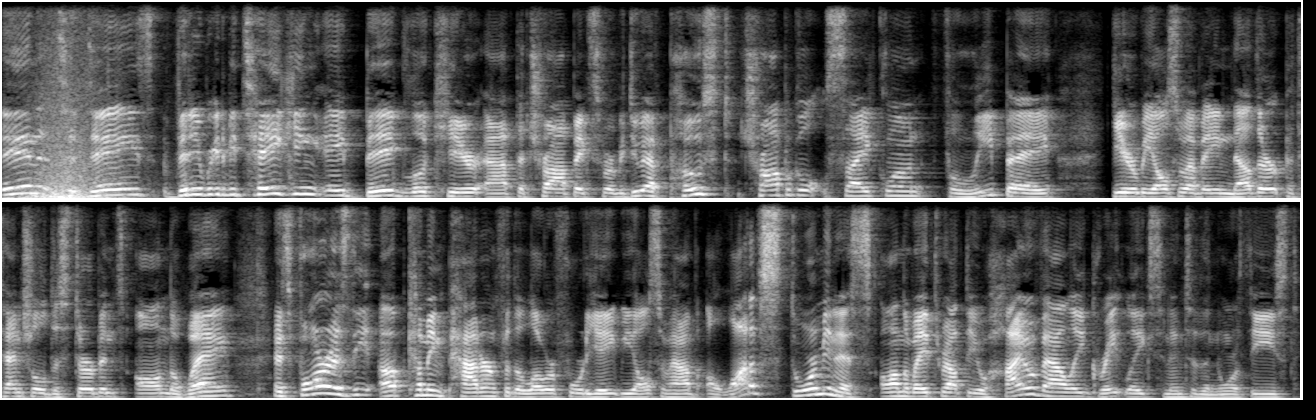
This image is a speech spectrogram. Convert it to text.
In today's video, we're going to be taking a big look here at the tropics where we do have post-tropical cyclone Philippe. Here we also have another potential disturbance on the way. As far as the upcoming pattern for the lower 48, we also have a lot of storminess on the way throughout the Ohio Valley, Great Lakes, and into the Northeast,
